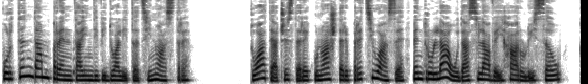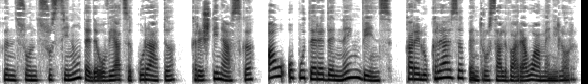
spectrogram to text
purtând amprenta individualității noastre. Toate aceste recunoașteri prețioase pentru lauda slavei Harului Său, când sunt susținute de o viață curată, creștinească, au o putere de neînvins, care lucrează pentru salvarea oamenilor.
